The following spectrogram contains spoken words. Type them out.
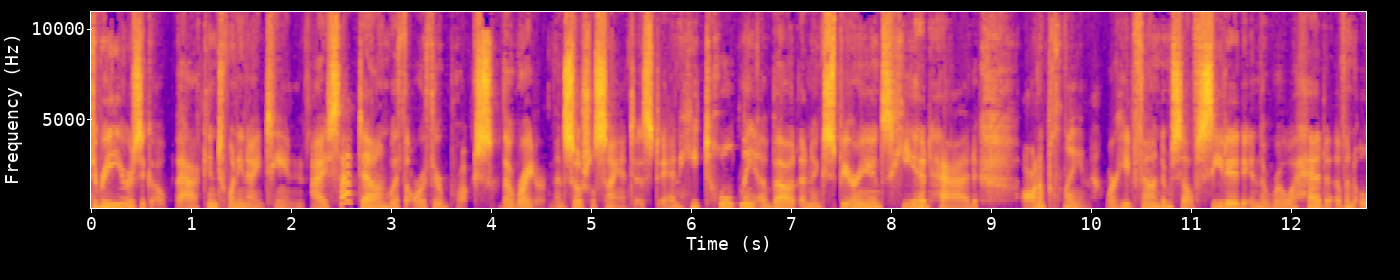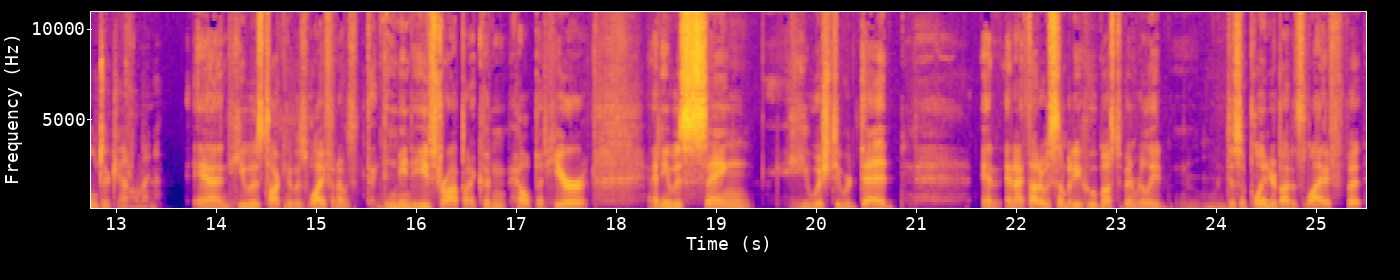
Three years ago, back in 2019, I sat down with Arthur Brooks, the writer and social scientist, and he told me about an experience he had had on a plane where he'd found himself seated in the row ahead of an older gentleman. And he was talking to his wife, and I was I didn't mean to eavesdrop, but I couldn't help but hear. And he was saying he wished he were dead. And and I thought it was somebody who must have been really disappointed about his life, but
